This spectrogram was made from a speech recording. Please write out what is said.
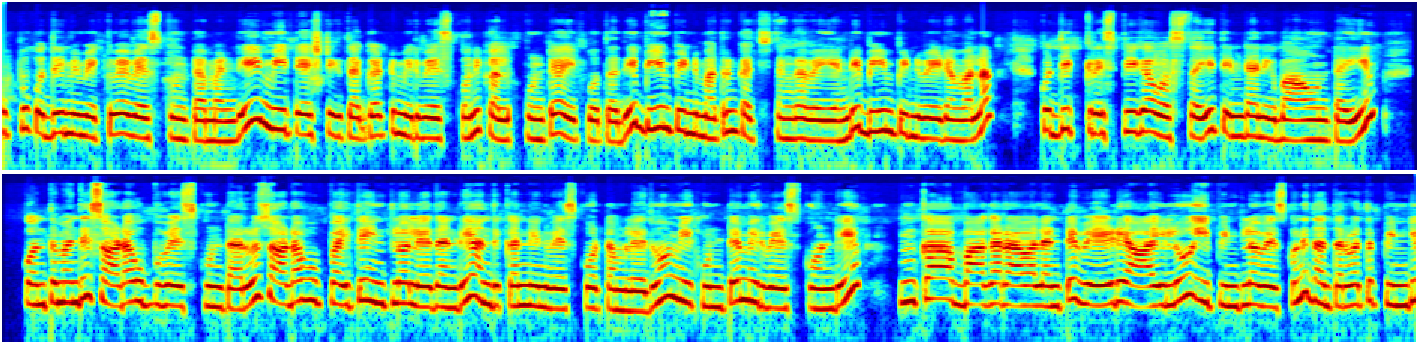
ఉప్పు కొద్దిగా మేము ఎక్కువే వేసుకుంటామండి. మీ టేస్ట్కి తగ్గట్టు మీరు వేసుకొని కలుపుకుంటే అయిపోతుంది. బియ్యం పిండి మాత్రం ఖచ్చితంగా వేయండి. బియ్యం పిండి వేయడం వల్ల కొద్దిగా క్రిస్పీగా వస్తాయి తినడానికి బాగుంటాయి. కొంతమంది సోడా ఉప్పు వేసుకుంటారు. సోడా ఉప్పు అయితే ఇంట్లో లేదండి అందుకని నేను వేసుకోవటం లేదు. మీకుంటే మీరు వేసుకోండి. ఇంకా బాగా రావాలంటే వేడి ఆయిల్ ఈ పిండిలో వేసుకొని దాని తర్వాత పిండి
